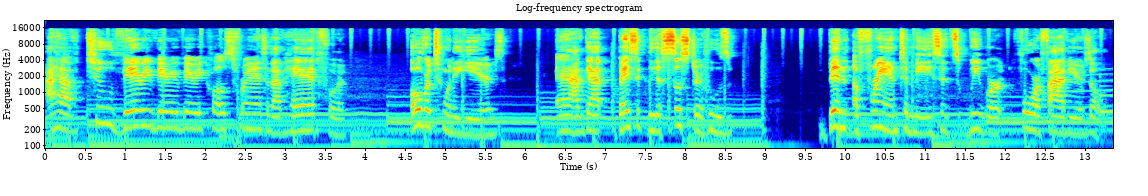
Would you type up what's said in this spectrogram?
I have two very, very, very close friends that I've had for over 20 years. And I've got basically a sister who's been a friend to me since we were four or five years old.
